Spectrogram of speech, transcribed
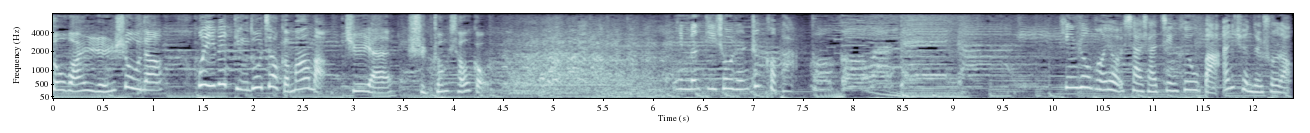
都玩人兽呢？我以为顶多叫个妈妈，居然是装小狗。你们地球人真可怕。听众朋友，夏夏进黑屋把，安全的说道：“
